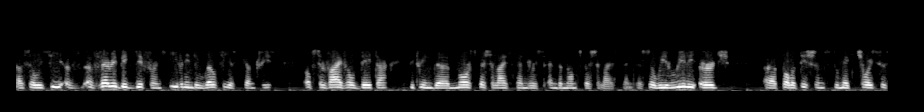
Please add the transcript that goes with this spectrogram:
Uh, so we see a, a, very big difference, even in the wealthiest countries, of survival data between the more specialized centers and the non-specialized centers. So we really urge uh, politicians to make choices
